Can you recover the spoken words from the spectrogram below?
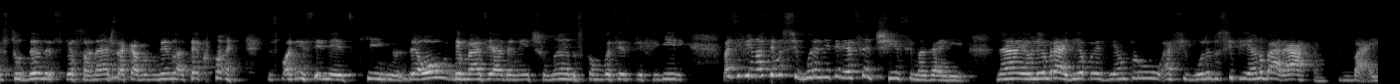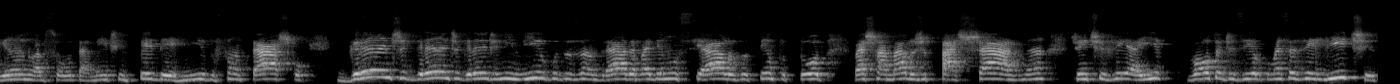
estudando esses personagens acaba vendo até como eles podem ser mesquinhos né, ou demasiadamente humanos, como vocês preferirem. Mas, enfim, nós temos figuras interessantíssimas ali. Né? Eu lembraria, por exemplo, a figura do Cipriano Barata, um baiano absolutamente empedernido, fantástico, grande, grande, grande inimigo dos Andrada, vai denunciá-los o tempo todo, vai chamá-los de pachás, né? A gente vê aí, volto a dizer, como essas elites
